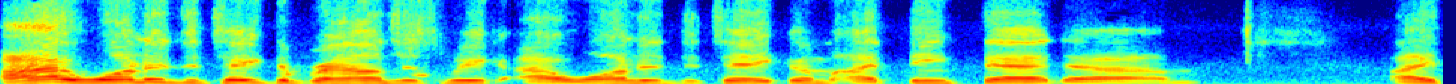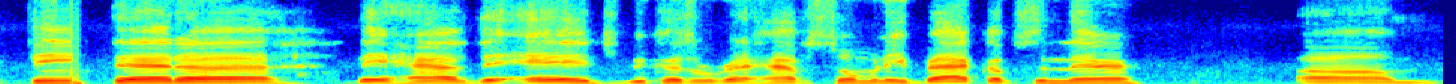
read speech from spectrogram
I wanted to take the Browns this week. I wanted to take them. I think that um, I think that uh, they have the edge because we're going to have so many backups in there. Um,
